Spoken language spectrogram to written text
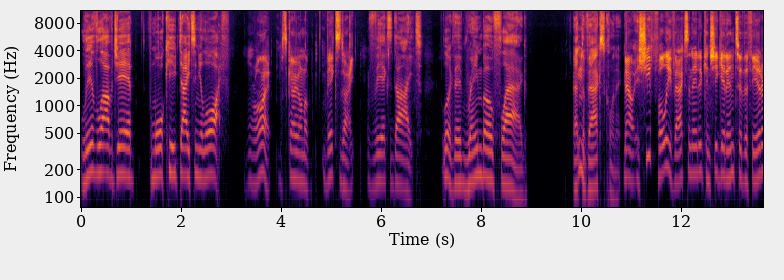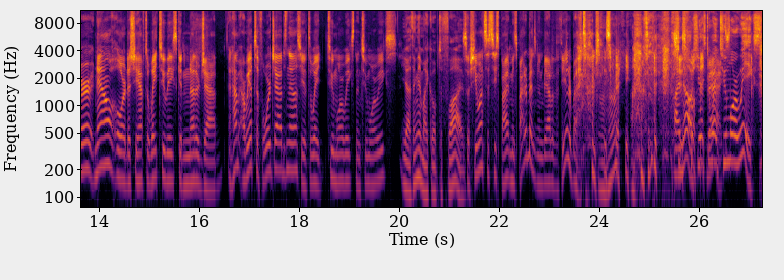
Live, love, Jeb, for more cute dates in your life. All right. Let's go on a Vex date. VX date. Look, the rainbow flag at the Vax clinic. Now, is she fully vaccinated? Can she get into the theater now, or does she have to wait two weeks, get another jab? And how are we up to four jabs now? So you have to wait two more weeks, then two more weeks. Yeah, I think they might go up to five. So if she wants to see Spider. I mean, Spider Man's going to be out of the theater by the time she's Uh-huh. ready. I know she has to wait two more weeks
